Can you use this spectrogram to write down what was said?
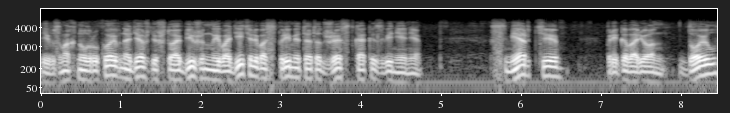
и взмахнул рукой в надежде, что обиженный водитель воспримет этот жест как извинение. «К смерти приговорен Дойл,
